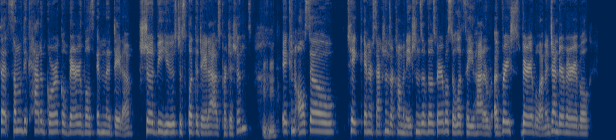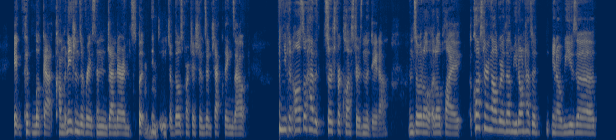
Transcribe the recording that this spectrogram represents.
that some of the categorical variables in the data should be used to split the data as partitions mm-hmm. it can also take intersections or combinations of those variables so let's say you had a, a, race variable and a gender variable it could look at combinations of race and gender and split mm-hmm. into each of those partitions and check things out and you can also have it search for clusters in the data And so it'll it'll apply a clustering algorithm. You don't have to, you know, we use a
